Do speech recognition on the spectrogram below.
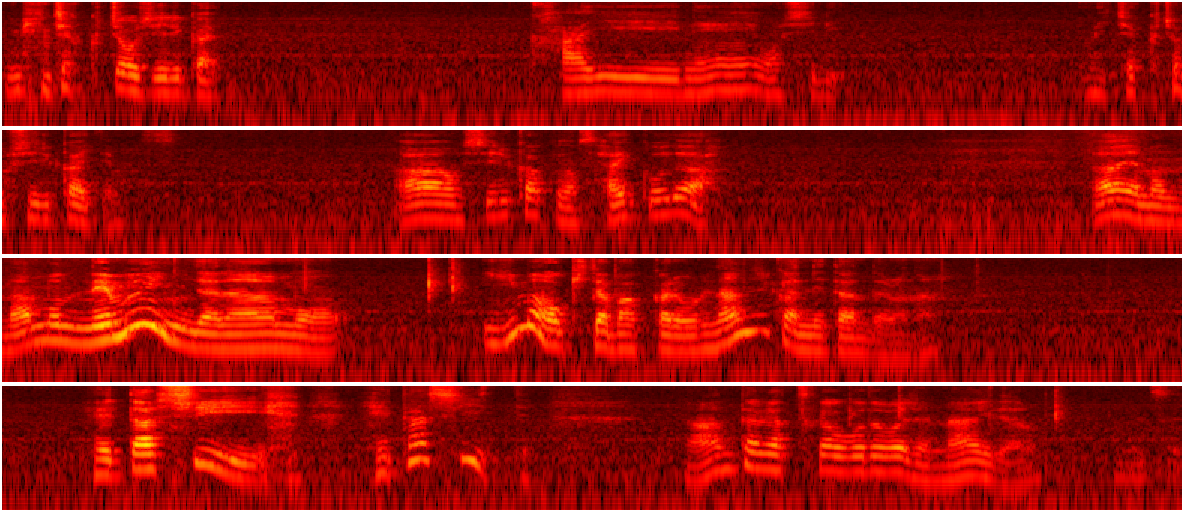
めちゃくちゃお尻かい。かいいねお尻。めちゃくちゃお尻かいてます。ああお尻かくの最高だ。ああいやまあなんも眠いんだなもう。今起きたばっかり俺何時間寝たんだろうな。下手しい。下手しいって。あんたが使う言葉じゃないだろ。別に。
